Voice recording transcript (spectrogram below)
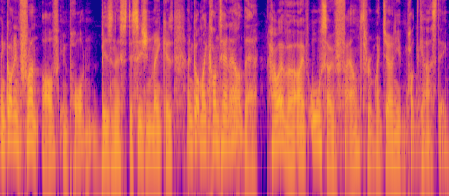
and got in front of important business decision makers and got my content out there. However, I've also found through my journey in podcasting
